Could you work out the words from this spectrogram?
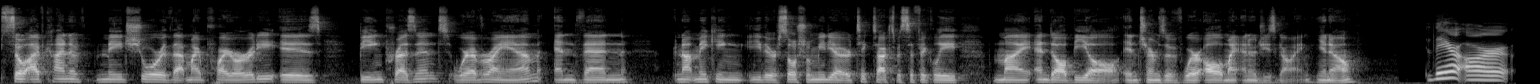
So I've kind of made sure that my priority is being present wherever I am and then not making either social media or TikTok specifically my end all be all in terms of where all of my energy is going, you know? There are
